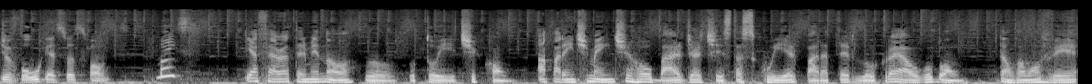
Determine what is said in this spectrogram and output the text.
Divulgue as suas fontes. Mas E a Farrah terminou o, o tweet com aparentemente roubar de artistas queer para ter lucro é algo bom. Então vamos ver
